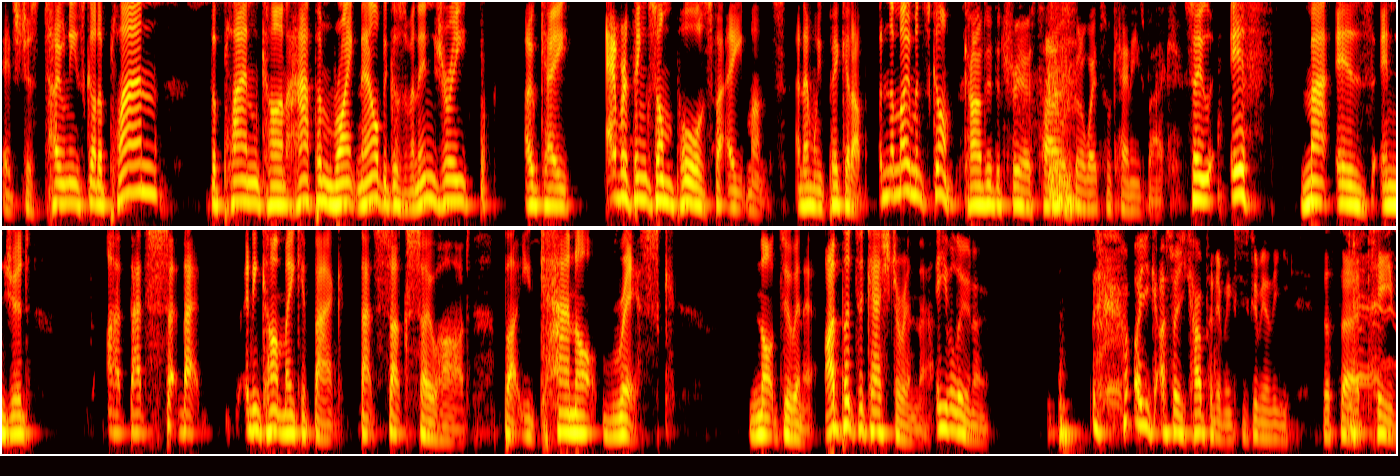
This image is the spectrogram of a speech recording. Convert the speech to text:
It's just Tony's got a plan. The plan can't happen right now because of an injury. Okay, everything's on pause for eight months, and then we pick it up, and the moment's gone. Can't do the trios title. It's got to wait till Kenny's back. So if Matt is injured, uh, that's that, and he can't make it back. That sucks so hard. But you cannot risk not doing it. I'd put Takeshita in there. Evil Uno. oh, you, I suppose you can't put him in because he's going to be on the, the third team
